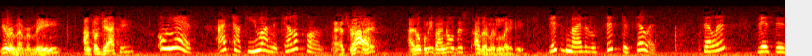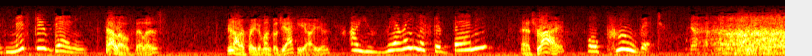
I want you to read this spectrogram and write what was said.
You remember me, Uncle Jackie? Oh, yes. I've talked to you on the telephone. That's right. I don't believe I know this other little lady. This is my little sister, Phyllis. Phyllis, this is Mr. Benny. Hello, Phyllis. You're not afraid of Uncle Jackie, are you? Are you really Mr. Benny? That's right. Well, prove it.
